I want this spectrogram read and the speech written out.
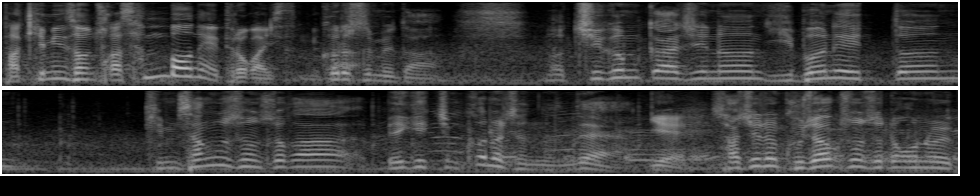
박혜민 선수가 3번에 들어가 있습니다. 그렇습니다. 어, 지금까지는 이번에 있던 김상수 선수가 좀 끊어졌는데 예. 사실은 구자욱 선수는 오늘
